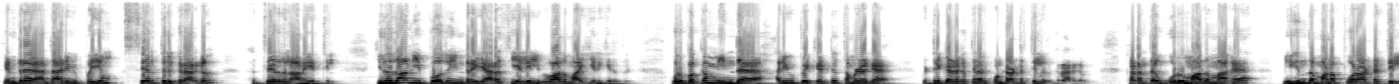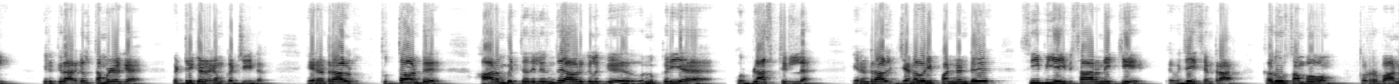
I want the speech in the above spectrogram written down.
என்ற அந்த அறிவிப்பையும் சேர்த்திருக்கிறார்கள் தேர்தல் ஆணையத்தில். இதுதான் இப்போது இன்றைய அரசியலில் விவாதமாகி இருக்கிறது. ஒரு பக்கம் இந்த அறிவிப்பை கேட்டு தமிழக வெற்றிக் கழகத்தினர் கொண்டாட்டத்தில் இருக்கிறார்கள். கடந்த ஒரு மாதமாக மிகுந்த மனப்போராட்டத்தில் இருக்கிறார்கள் தமிழக வெற்றிக் கழகம் கட்சியினர். ஏனென்றால் புத்தாண்டு ஆரம்பித்ததிலிருந்து அவர்களுக்கு ஒன்றும் பெரிய ஒரு பிளாஸ்ட் இல்லை. ஏனென்றால் ஜனவரி பன்னெண்டு சிபிஐ விசாரணைக்கு விஜய் சென்றார். கரூர் சம்பவம் தொடர்பான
